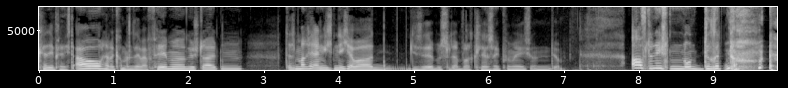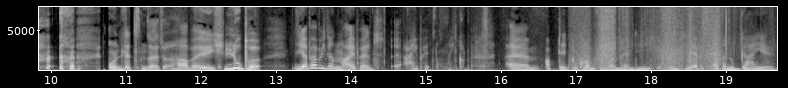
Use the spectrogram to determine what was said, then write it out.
Kennt ihr vielleicht auch? Damit kann man selber Filme gestalten. Das mache ich eigentlich nicht, aber diese App ist halt einfach Classic für mich. Und ja. Auf der nächsten und dritten und letzten Seite habe ich Lupe. Die App habe ich nach einem iPad, äh, iPad, oh mein Gott, ähm, Update bekommen von meinem Handy. Und die App ist einfach nur geil.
